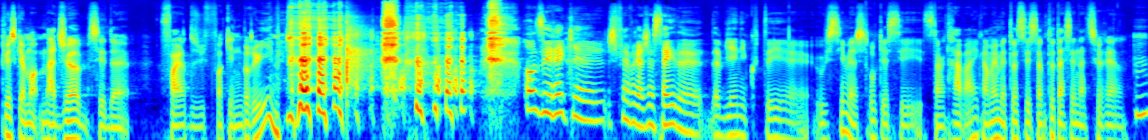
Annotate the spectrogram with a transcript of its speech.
puisque ma, ma job, c'est de faire du fucking bruit. On dirait que je fais vrai. J'essaie de, de bien écouter euh, aussi, mais je trouve que c'est un travail quand même. Et toi, c'est somme toute assez naturel. Hum,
